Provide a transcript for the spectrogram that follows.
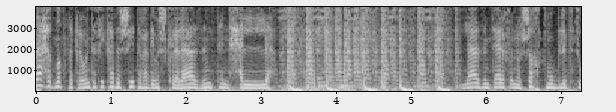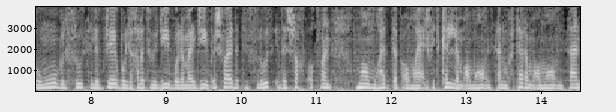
لاحظ نفسك لو أنت فيك هذا الشيء ترى هذه مشكلة لازم تنحل. لازم تعرف إنه الشخص مو بلبسه مو بالفلوس اللي في جيبه اللي خلته يجيب ولا ما يجيب. إيش فائده الفلوس إذا الشخص أصلا ما هو مهذب أو ما يعرف يتكلم أو ما هو إنسان محترم أو ما هو إنسان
